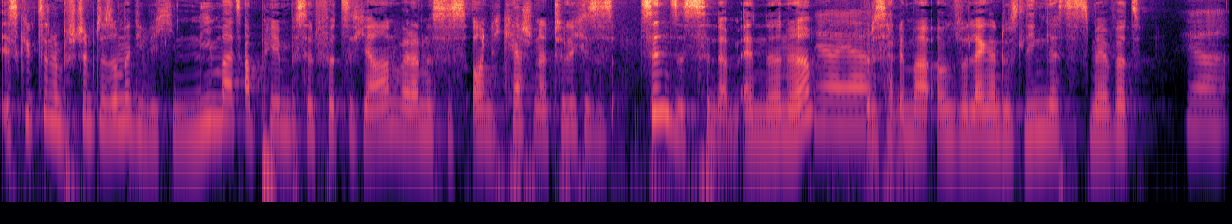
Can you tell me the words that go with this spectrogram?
es gibt so eine bestimmte Summe, die will ich niemals abheben bis in 40 Jahren, weil dann ist es ordentlich Cash. Und natürlich ist es Zinseszins am Ende, ne? Ja, ja. Aber das halt immer, umso länger du es liegen lässt, desto mehr wird's. Ja.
